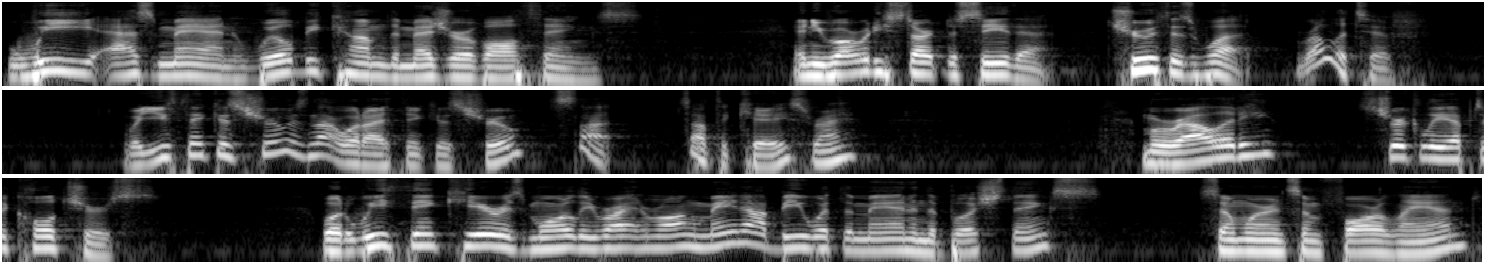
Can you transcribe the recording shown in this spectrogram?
we as man will become the measure of all things. And you already start to see that. Truth is what? Relative. What you think is true is not what I think is true. It's not it's not the case, right? Morality strictly up to cultures. What we think here is morally right and wrong may not be what the man in the bush thinks somewhere in some far land.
